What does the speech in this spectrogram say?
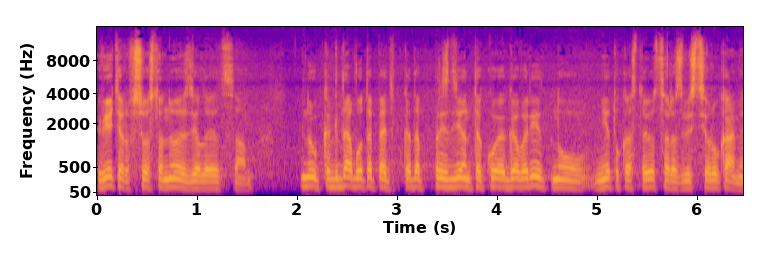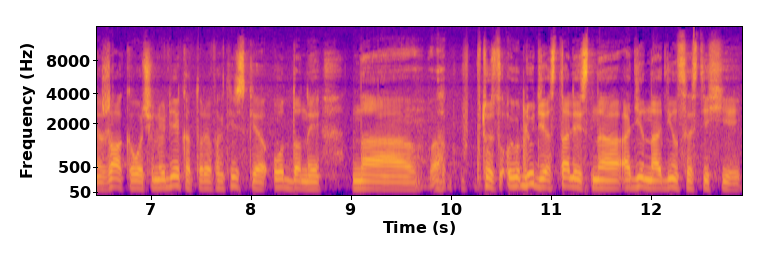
ветер все остальное сделает сам. Ну, когда вот опять, когда президент такое говорит, ну, мне только остается развести руками. Жалко очень людей, которые фактически отданы на... То есть люди остались на один на один со стихией.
